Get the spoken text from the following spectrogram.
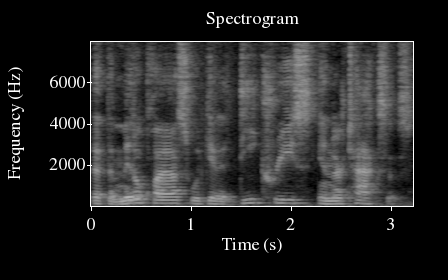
that the middle class would get a decrease in their taxes.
